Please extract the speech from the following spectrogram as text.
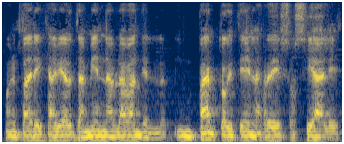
con el padre Javier, también hablaban del impacto que tienen las redes sociales.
